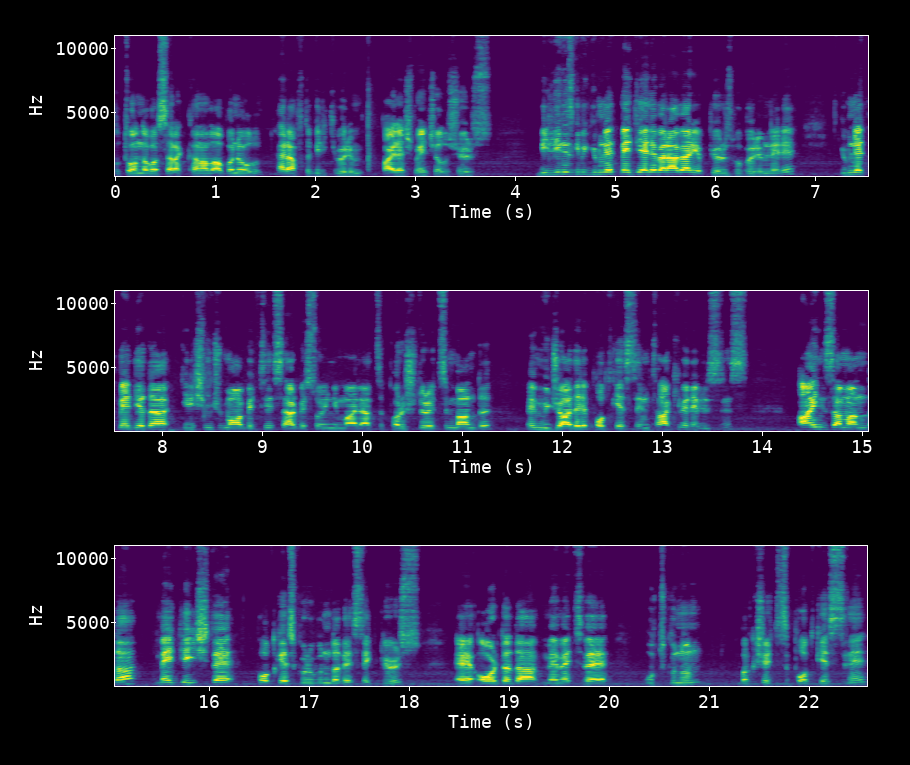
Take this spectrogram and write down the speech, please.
butonuna basarak kanala abone olun. Her hafta bir iki bölüm paylaşmaya çalışıyoruz. Bildiğiniz gibi Gümlet Medya ile beraber yapıyoruz bu bölümleri. Gümlet Medya'da girişimci muhabbeti, serbest oyun imalatı, paraşüt üretim bandı ve mücadele podcastlerini takip edebilirsiniz. Aynı zamanda Medya İşte podcast grubunu da destekliyoruz. Ee, orada da Mehmet ve Utku'nun Bakış Açısı podcastini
